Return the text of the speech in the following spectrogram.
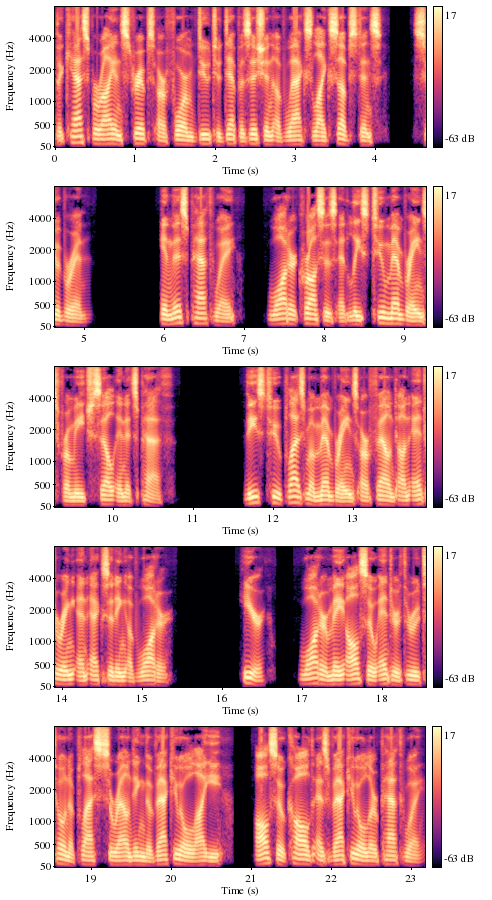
The Casparian strips are formed due to deposition of wax-like substance, suberin. In this pathway, water crosses at least two membranes from each cell in its path. These two plasma membranes are found on entering and exiting of water. Here, water may also enter through tonoplasts surrounding the vacuole i.e., also called as vacuolar pathway.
